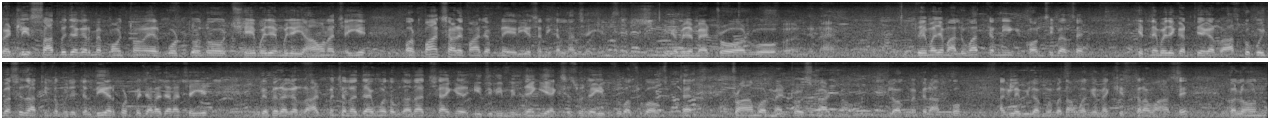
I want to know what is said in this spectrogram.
तो एटलीस्ट सात बजे अगर मैं पहुँचता हूँ एयरपोर्ट तो, तो छः बजे मुझे यहाँ होना चाहिए और पाँच साढ़े पाँच अपने एरिए से निकलना चाहिए क्योंकि मुझे मेट्रो और वो लेना है। तो ये मुझे मालूम करनी है कि कौन सी बस है। कितने बजे करती है? अगर रात को कोई बसेज आती हैं तो मुझे जल्दी एयरपोर्ट पे चला जाना चाहिए। क्योंकि फिर अगर रात में चला जाऊँगा तो ज़्यादा अच्छा है कि इजीली मिल जाएँगी एक्सेस हो जाएगी। सुबह सुबह हो सकता है ट्राम और मेट्रो स्टार्ट ना हो। ब्लॉग में फिर आपको अगले ब्लॉग में बताऊँगा कि मैं किस तरह वहाँ से कलोन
